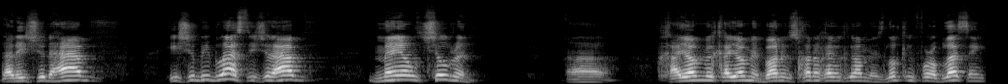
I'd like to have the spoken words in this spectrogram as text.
that he should have, he should be blessed, he should have male children. Uh, is looking for a blessing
